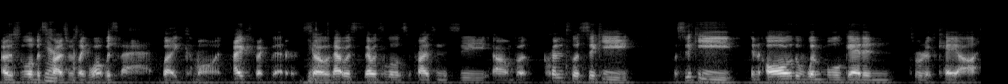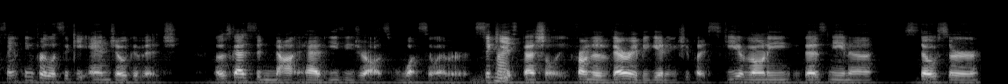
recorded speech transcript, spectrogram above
I was a little bit Yeah. surprised. I was like, what was that? Like, come on, I expect better. So that was that was a little surprising to see. Um, but credit to Lisicki. Lisicki in all the Wimbledon sort of chaos. Same thing for Lisicki and Djokovic. Those guys did not have easy draws whatsoever. Sicki Right. especially. From the very beginning, she played Schiavone, Vesnina, Stosur,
